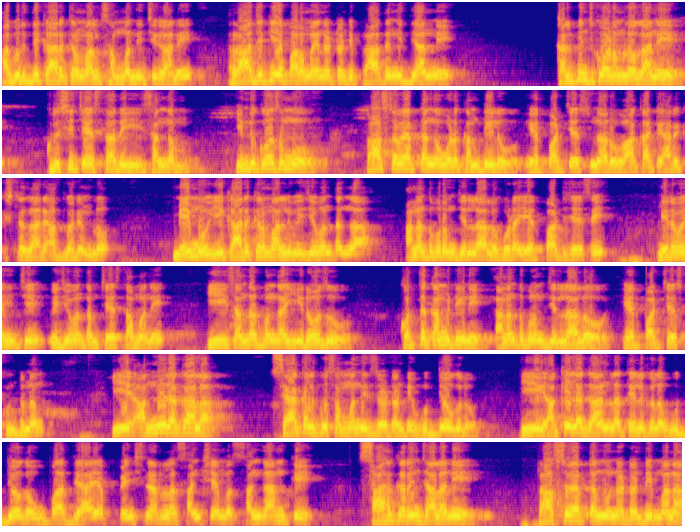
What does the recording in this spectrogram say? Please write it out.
అభివృద్ధి కార్యక్రమాలకు సంబంధించి కానీ రాజకీయ పరమైనటువంటి ప్రాతినిధ్యాన్ని కల్పించుకోవడంలో కానీ కృషి చేస్తుంది ఈ సంఘం. ఇందుకోసము రాష్ట్ర వ్యాప్తంగా కూడా కమిటీలు ఏర్పాటు చేస్తున్నారు వాకాటి హరికృష్ణ గారి ఆధ్వర్యంలో. మేము ఈ కార్యక్రమాలను విజయవంతంగా అనంతపురం జిల్లాలో కూడా ఏర్పాటు చేసి నిర్వహించి విజయవంతం చేస్తామని ఈ సందర్భంగా ఈరోజు కొత్త కమిటీని అనంతపురం జిల్లాలో ఏర్పాటు చేసుకుంటున్నాం. ఈ అన్ని రకాల శాఖలకు సంబంధించినటువంటి ఉద్యోగులు ఈ అఖిల గాండ్ల తెలుగుల ఉద్యోగ ఉపాధ్యాయ పెన్షనర్ల సంక్షేమ సంఘంకి సహకరించాలని రాష్ట్ర ఉన్నటువంటి మన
